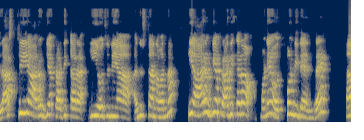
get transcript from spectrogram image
ರಾಷ್ಟ್ರೀಯ ಆರೋಗ್ಯ ಪ್ರಾಧಿಕಾರ ಈ ಯೋಜನೆಯ ಅನುಷ್ಠಾನವನ್ನ, ಈ ಆರೋಗ್ಯ ಪ್ರಾಧಿಕಾರ ಹೊಣೆ ಹೊತ್ಕೊಂಡಿದೆ ಅಂದ್ರೆ, ಆ,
